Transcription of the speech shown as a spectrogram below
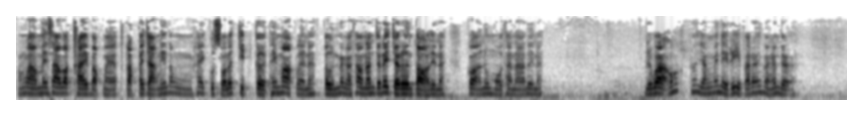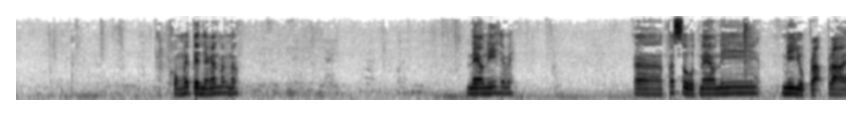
ของเราไม่ทราบว่าใครบอกแหมกลับไปจากนี้ต้องให้กุศลจิตเกิดให้มากเลยนะตื่นตั้งแต่เท่านั้นจะได้เจริญต่อเนี่ยนะก็อนุโมทนาด้วยนะ หรือว่าโอ้ก็ยังไม่ได้รีบอะไรแบบนั้นเด้อคงไม่เป็นอย่างนั้นมั้งเนาะแนวนี้ใช่ไหมพระสูตรแนวนี้มีอยู่ประปราย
